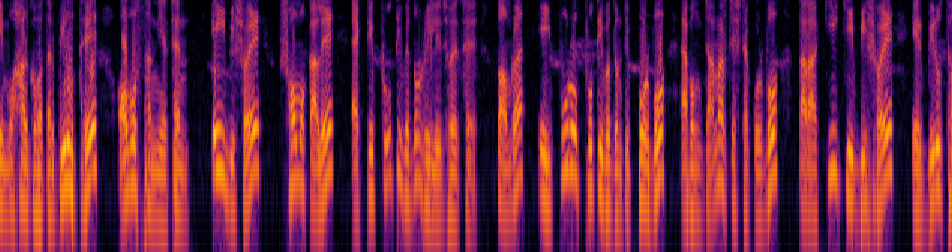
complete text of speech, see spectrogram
এই মহার্ঘ ভাতার বিরুদ্ধে অবস্থান নিয়েছেন। এই বিষয়ে সমকালে একটি প্রতিবেদন রিলিজ হয়েছে। তো আমরা এই পুরো প্রতিবেদনটি পড়ব এবং জানার চেষ্টা করব তারা কি কি বিষয়ে এর বিরুদ্ধে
